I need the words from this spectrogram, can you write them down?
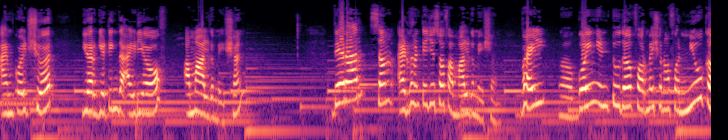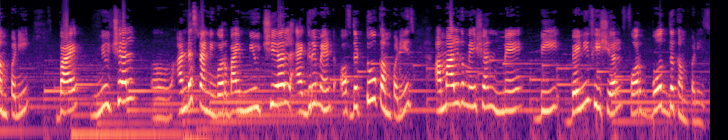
I am quite sure you are getting the idea of amalgamation. There are some advantages of amalgamation. While uh, going into the formation of a new company by mutual uh, understanding or by mutual agreement of the two companies, amalgamation may be beneficial for both the companies.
